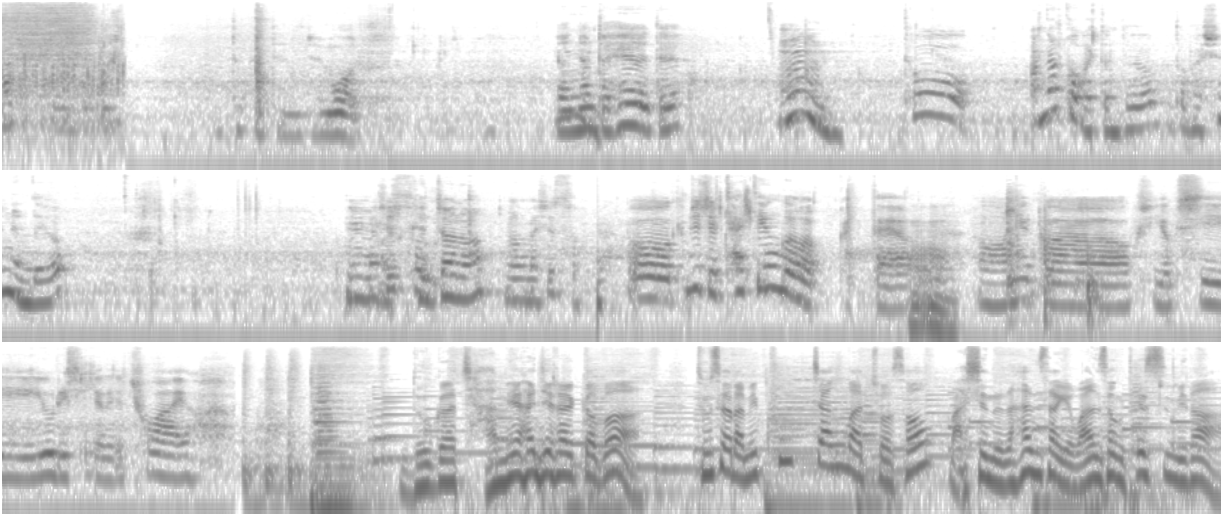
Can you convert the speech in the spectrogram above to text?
맛있겠다. 어떻게 되는지 뭐몇 년 더 해야 돼? 음, 더안할 것 같은데요? 더 맛있는데요? 음, 맛있어. 괜찮아? 어, 맛있어. 어, 김치찌개 잘된것 같아요. 어, 그러니까 혹시 역시 요리 실력이 좋아요. 누가 잠이 아니랄까봐 두 사람이 쿵짝 맞춰서 맛있는 한상이 완성됐습니다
